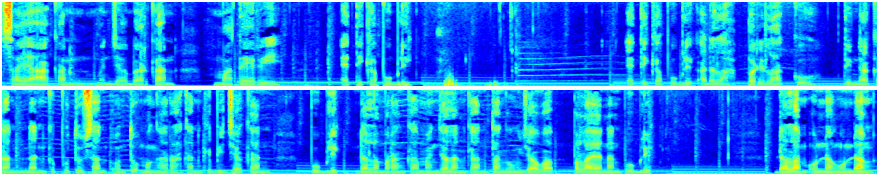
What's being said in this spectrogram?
Saya akan menjabarkan materi etika publik. Etika publik adalah perilaku tindakan dan keputusan untuk mengarahkan kebijakan publik dalam rangka menjalankan tanggung jawab pelayanan publik. Dalam Undang-Undang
